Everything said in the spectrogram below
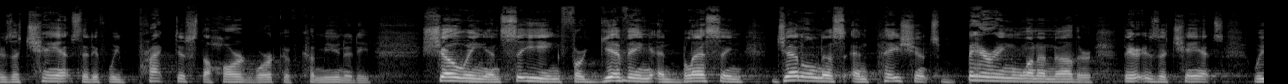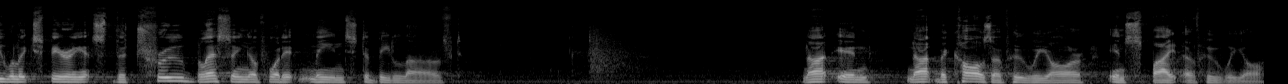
There's a chance that if we practice the hard work of community, showing and seeing, forgiving and blessing, gentleness and patience, bearing one another, there is a chance we will experience the true blessing of what it means to be loved. Not, in, not because of who we are, in spite of who we are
